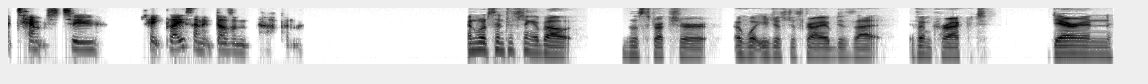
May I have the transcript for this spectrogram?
attempt to take place and it doesn't happen. And what's interesting about the structure of what you just described is that, if I'm correct, Darren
